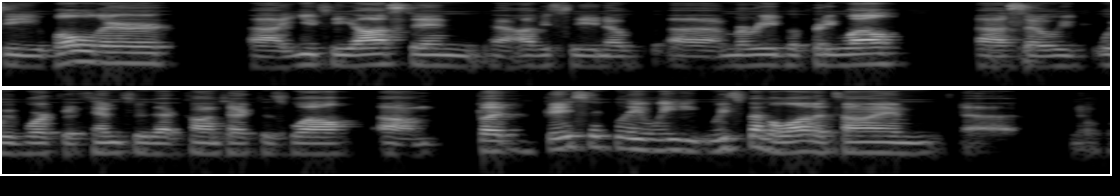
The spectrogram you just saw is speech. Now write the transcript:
CU Boulder, uh, UT Austin, uh, obviously you know uh, Moriba pretty well, uh, so we've, we've worked with him through that contact as well. Um, but basically, we, we spend a lot of time, uh, you know,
